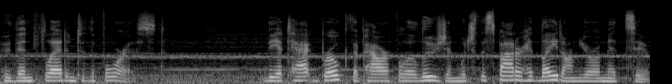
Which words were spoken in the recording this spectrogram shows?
who then fled into the forest. The attack broke the powerful illusion which the spider had laid on Yorimitsu,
